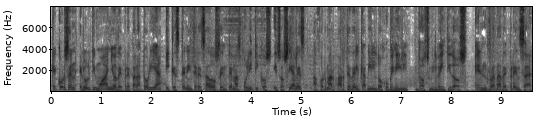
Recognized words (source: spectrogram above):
que cursen el último año de preparatoria y que estén interesados en temas políticos y sociales a formar parte del Cabildo Juvenil 2022. En rueda de prensa,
